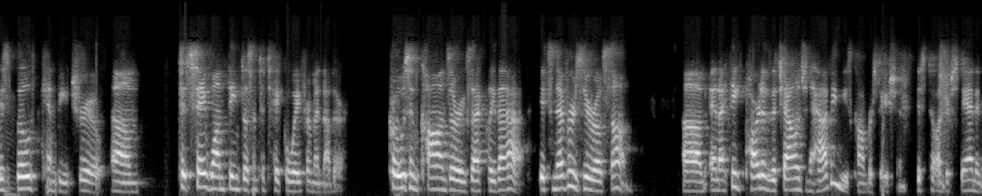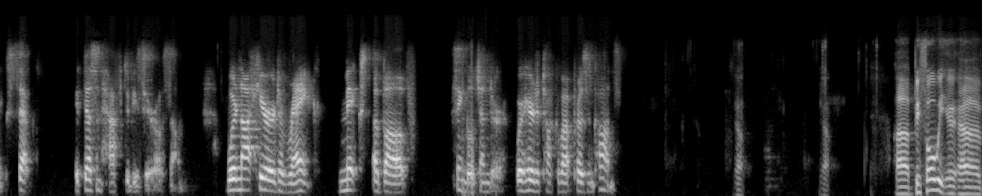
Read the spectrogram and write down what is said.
is mm. both can be true. Um, to say one thing doesn't to take away from another. Pros and cons are exactly that. It's never zero sum. Um, and I think part of the challenge in having these conversations is to understand and accept it doesn't have to be zero sum. We're not here to rank mixed above single gender. We're here to talk about pros and cons. Yeah, yeah. Uh, before we uh,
